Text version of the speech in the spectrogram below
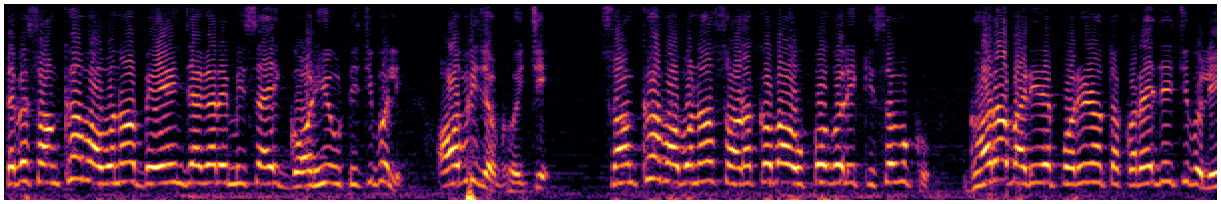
ତେବେ ଶଙ୍ଖ ଭବନ ବେଆଇନ ଜାଗାରେ ମିଶାଇ ଗଢ଼ି ଉଠିଛି ବୋଲି ଅଭିଯୋଗ ହୋଇଛି ଶଙ୍ଖ ଭବନ ସଡ଼କ ବା ଉପଗଳି କିସମକୁ ଘର ବାଡ଼ିରେ ପରିଣତ କରାଯାଇଛି ବୋଲି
